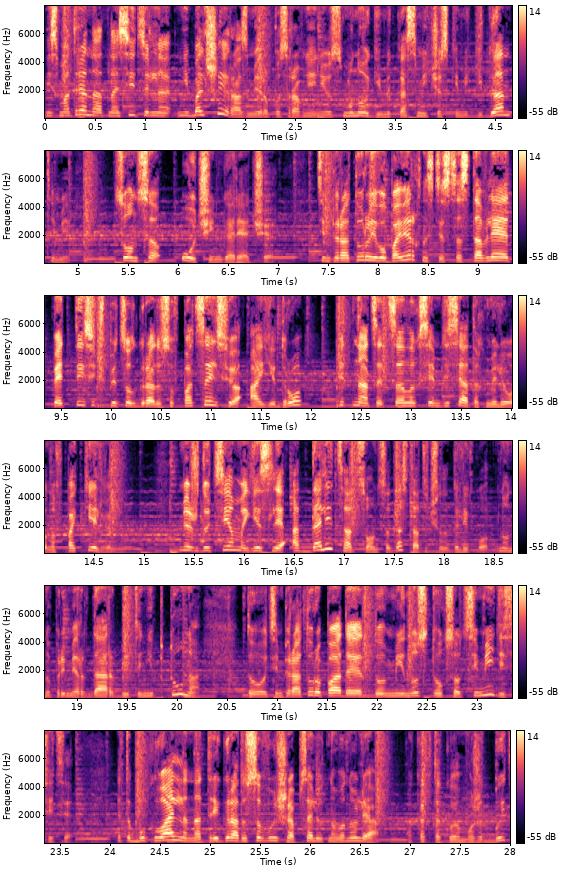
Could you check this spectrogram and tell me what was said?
Несмотря на относительно небольшие размеры по сравнению с многими космическими гигантами, Солнце очень горячее. Температура его поверхности составляет 5500 градусов по Цельсию, а ядро — 15,7 миллионов по Кельвину. Между тем, если отдалиться от Солнца достаточно далеко, ну, например, до орбиты Нептуна, то температура падает до минус 270. Это буквально на 3 градуса выше абсолютного нуля. А как такое может быть?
